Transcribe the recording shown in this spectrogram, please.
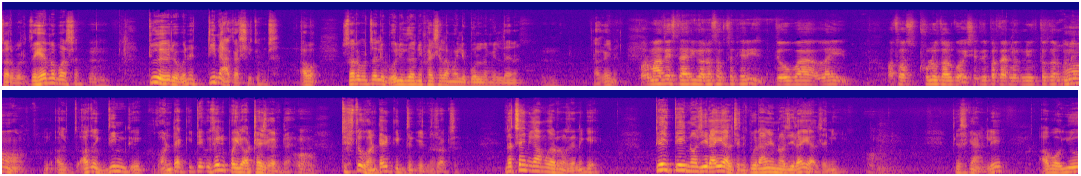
सर्वोच्च त हेर्नुपर्छ। त्यो हेऱ्यो भने तिन आकर्षित हुन्छ। अब सर्वोच्चले भोलि गर्ने फैसला मैले बोल्न मिल्दैन। होइन परमादेश जारी गर्न सक्छ फेरि देउबालाई अथवा ठुलो दलको हैसियतले प्रधानमन्त्री नियुक्त गर्नु अझ दिन घन्टा किटेको थियो नि पहिले अट्ठाइस घन्टा। त्यस्तो घन्टा किट्न किट्न सक्छ। नचाहिने काम गर्नु हुँदैन कि? त्यही त्यही नजिर आइहाल्छ नि पुरानै नजिर आइहाल्छ नि। त्यस कारणले अब यो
